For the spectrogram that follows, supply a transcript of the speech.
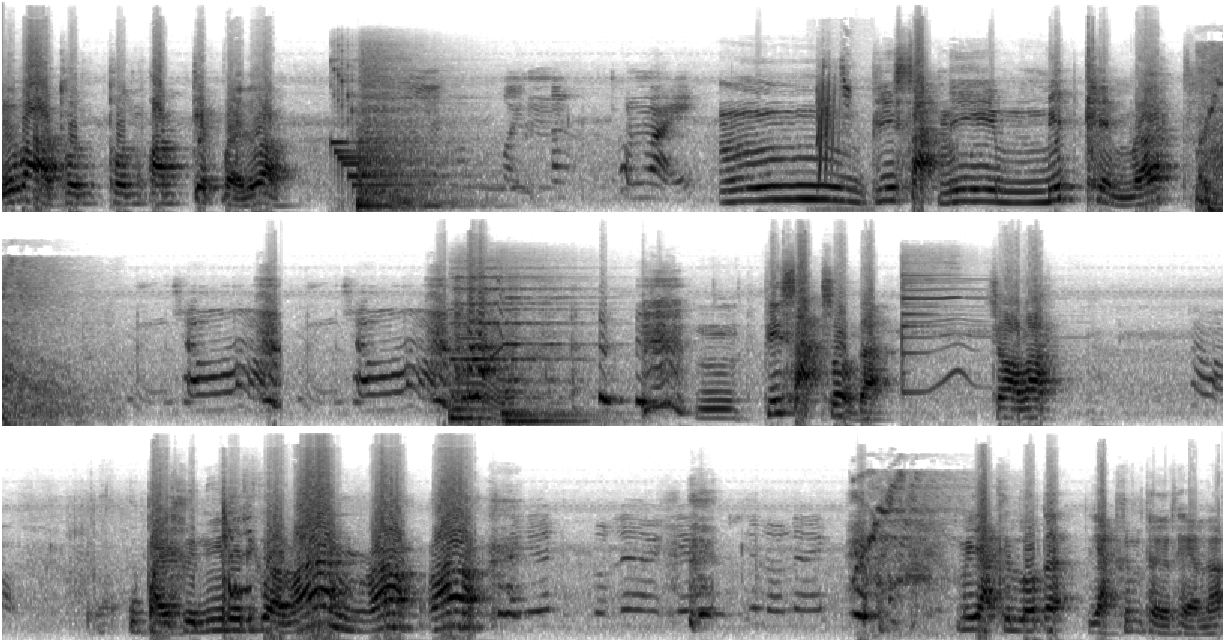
หรือเปล่าทนทนความเจ็บไหวหรือเปล่าเนี่ยทนไหวต้องทนไหวอืมพี่สักนี่มิดเข็มนะชอบชอบอืมพี่สักสดอะชอบปะชอบกูไปคืนนี้เลยดีกว่ามั้งอ้าวอ้าวไปเดินรถเลยเดินขึ้นรถเลย ไม่อยากขึ้นรถอะอยากขึ้นเธอแทนแล้ว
